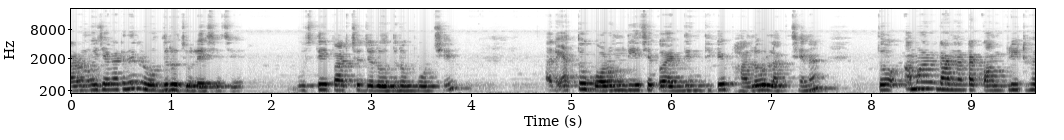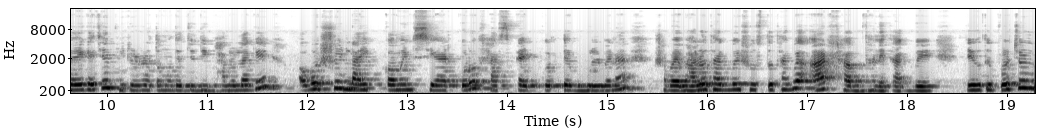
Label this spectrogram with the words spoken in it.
কারণ ওই জায়গাটাতে রৌদ্র চলে এসেছে। বুঝতেই পারছ যে রৌদ্র পড়ছে। আর এত গরম দিয়েছে কয়েকদিন থেকে, ভালোও লাগছে না। তো আমার রান্নাটা কমপ্লিট হয়ে গেছে। ভিডিওটা তোমাদের যদি ভালো লাগে, অবশ্যই লাইক কমেন্ট শেয়ার করো। সাবস্ক্রাইব করতে ভুলবে না। সবাই ভালো থাকবে, সুস্থ থাকবে আর সাবধানে থাকবে। যেহেতু প্রচণ্ড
